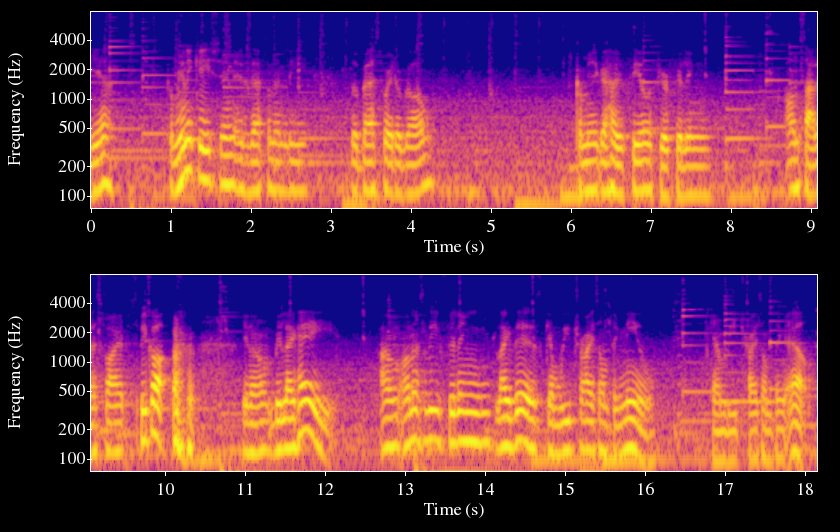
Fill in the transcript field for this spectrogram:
yeah, communication is definitely the best way to go. Communicate how you feel if you're feeling unsatisfied. Speak up. you know, be like, hey, I'm honestly feeling like this. Can we try something new? Can we try something else?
